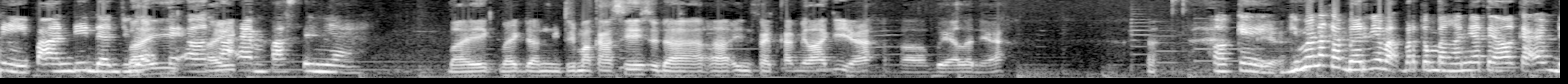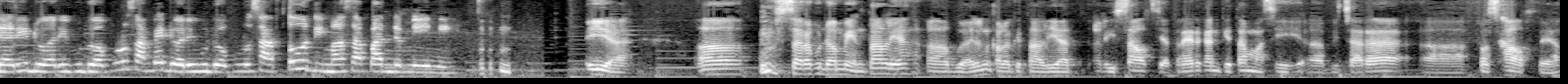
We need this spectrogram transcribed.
nih Pak Andi dan juga Baik, TLKM pastinya? Baik, baik dan terima kasih sudah uh, invite kami lagi ya, uh, Bu Ellen ya. Oke, Iya. gimana kabarnya Pak perkembangannya TLKM dari 2020 sampai 2021 di masa pandemi ini? Iya. Uh, secara fundamental ya, uh, Bu Ellen kalau kita lihat results ya terakhir kan kita masih uh, bicara uh, first half ya.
